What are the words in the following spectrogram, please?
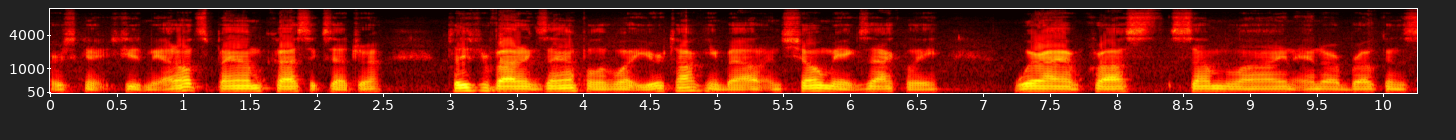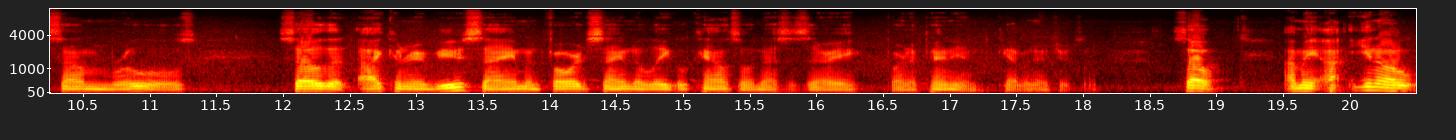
or excuse me, I don't spam, cuss, etc. Please provide an example of what you're talking about and show me exactly where I have crossed some line and or broken some rules so that I can review same and forward same to legal counsel necessary for an opinion, Kevin Richardson. So, I mean, I, you know,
